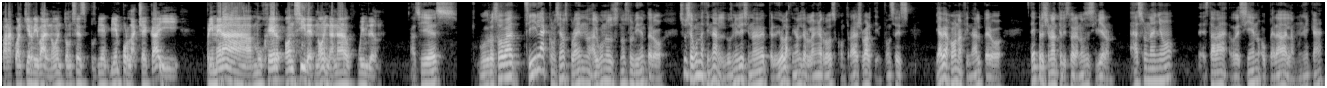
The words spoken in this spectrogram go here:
para cualquier rival, ¿no? Entonces, pues bien, bien por la checa y primera mujer unseeded, ¿no? En ganar Wimbledon. Así es. Budrosova, sí la conocíamos por ahí, algunos no se olviden, pero su segunda final, 2019, perdió la final de Roland Garros contra Ash Barty. Entonces, ya había jugado una final, pero está impresionante la historia. No sé si vieron. Hace un año estaba recién operada la muñeca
